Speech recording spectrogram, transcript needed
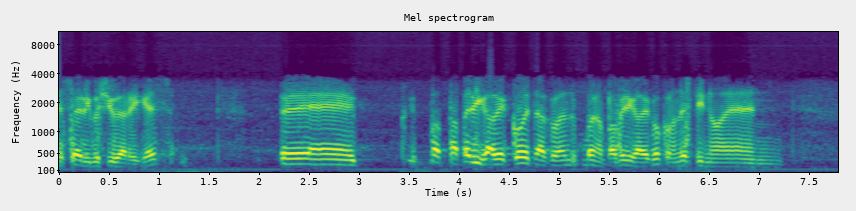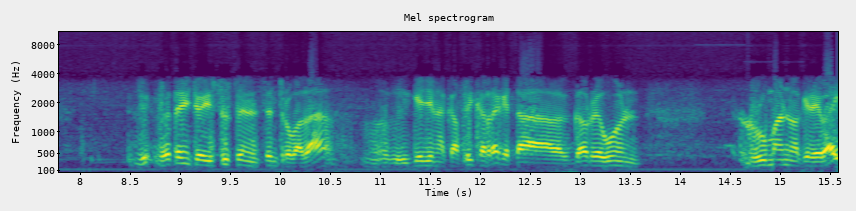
ez zer ikusi berrik, ez? E, paperik gabeko eta bueno, paperik gabeko klandestinoen retenitu dituzten zentro bada gehienak afrikarrak eta gaur egun rumanoak ere bai.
